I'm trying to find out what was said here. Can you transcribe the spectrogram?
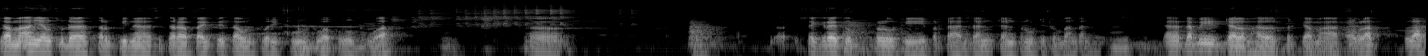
jamaah yang sudah terbina secara baik di tahun 2022 eh, saya kira itu perlu dipertahankan dan perlu dikembangkan. Eh, tapi dalam hal berjamaah sholat, lah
